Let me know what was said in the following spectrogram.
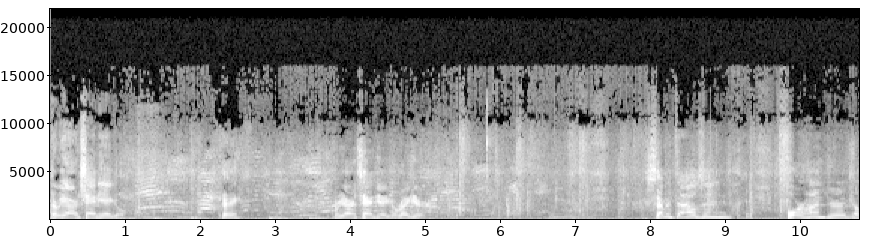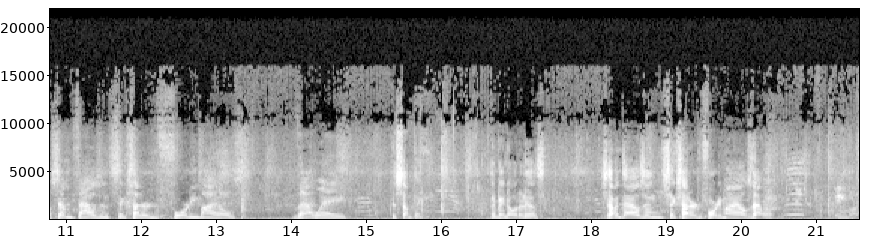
Here we are in San Diego. Okay? Here we are in San Diego, right here. 7,400, no, 7,640 miles that way is something. Anybody know what it is? 7,640 miles that way. England.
